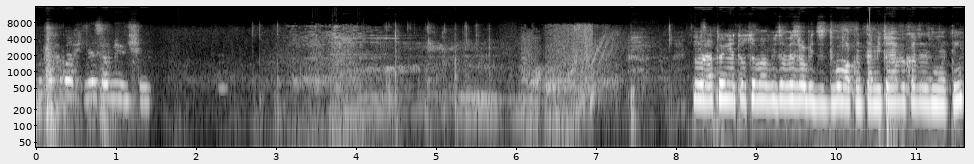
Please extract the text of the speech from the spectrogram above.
No to chyba źle zrobiliśmy. Dobra, to nie to, co ma widzowie zrobić z dwoma kontami, to ja wychodzę z multi.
